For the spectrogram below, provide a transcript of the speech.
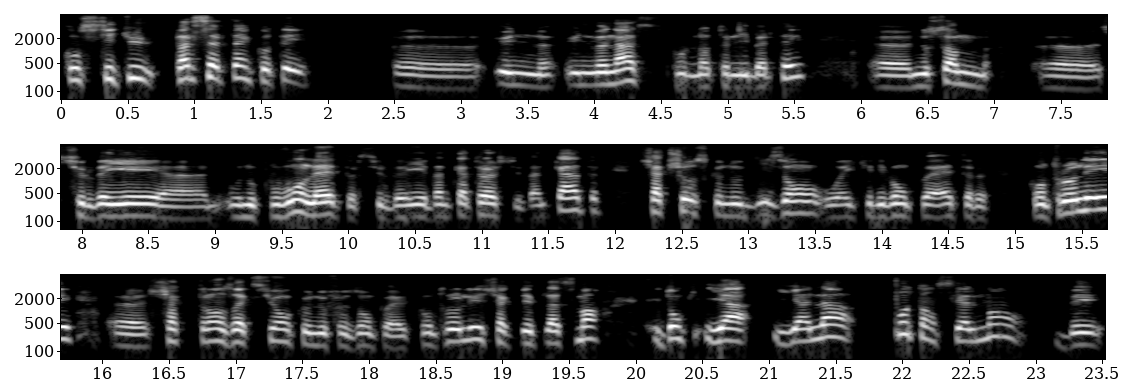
constituent par certains côtés une, une, menace pour notre liberté. Euh, nous sommes euh, surveillés, ou nous pouvons l'être, surveillés 24 heures sur 24. Chaque chose que nous disons ou écrivons peut être contrôlée. chaque transaction que nous faisons peut être contrôlée. Chaque déplacement. Et donc, il y a, là potentiellement des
